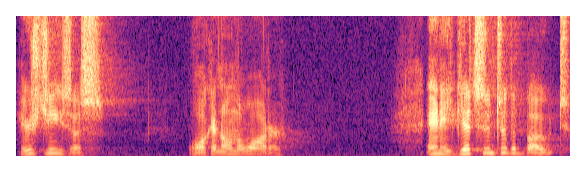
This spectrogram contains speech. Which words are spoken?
here's Jesus walking on the water. And he gets into the boat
